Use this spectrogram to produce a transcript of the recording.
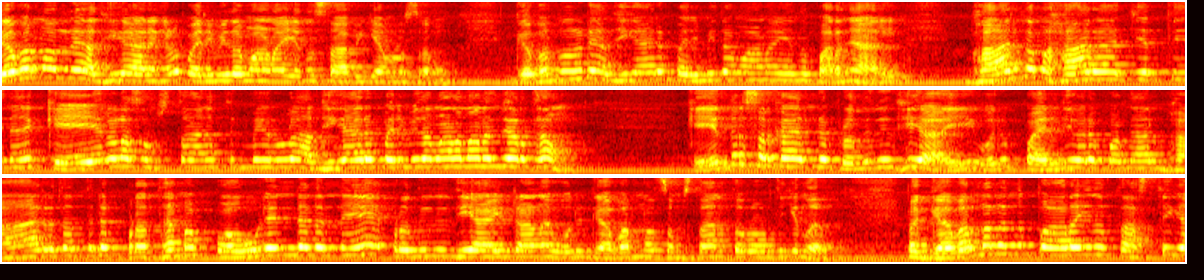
ഗവർണറുടെ അധികാരങ്ങൾ പരിമിതമാണ് എന്ന് സ്ഥാപിക്കാനുള്ള ശ്രമം. ഗവർണറുടെ അധികാരം പരിമിതമാണ് എന്ന് പറഞ്ഞാൽ ഭാരത മഹാരാജ്യത്തിന് കേരള സംസ്ഥാനത്തിന്മേലുള്ള അധികാരം പരിമിതമാണെന്നാണ് ഇതിന്റെ അർത്ഥം. കേന്ദ്ര സർക്കാരിന്റെ പ്രതിനിധിയായി ഒരു പരിധി വരെ പറഞ്ഞാൽ ഭാരതത്തിന്റെ പ്രഥമ പൗരന്റെ തന്നെ പ്രതിനിധിയായിട്ടാണ് ഒരു ഗവർണർ സംസ്ഥാനത്ത് പ്രവർത്തിക്കുന്നത്. ഇപ്പം ഗവർണർ എന്ന് പറയുന്ന തസ്തിക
